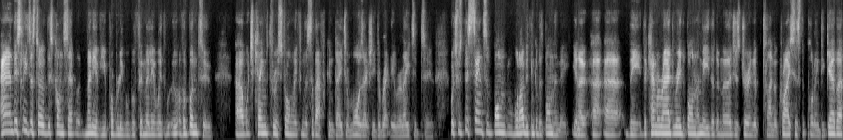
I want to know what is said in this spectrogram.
and this leads us to this concept that many of you probably will be familiar with of ubuntu uh, which came through strongly from the South African data and was actually directly related to, which was this sense of bond, what I would think of as bonhomie, you know, uh, uh, the the camaraderie, the bonhomie that emerges during a time of crisis, the pulling together.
